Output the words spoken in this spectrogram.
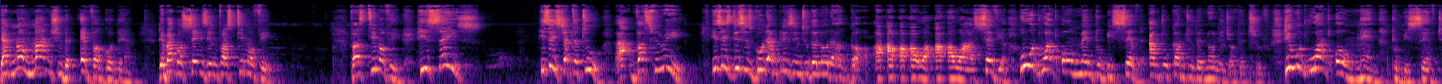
That no man should ever go there. The Bible says in First Timothy, First Timothy, he says, he says chapter 2, uh, verse 3, he says, This is good and pleasing to the Lord our God, our, our, our, our, Savior, who would want all men to be saved and to come to the knowledge of the truth. He would want all men to be saved.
